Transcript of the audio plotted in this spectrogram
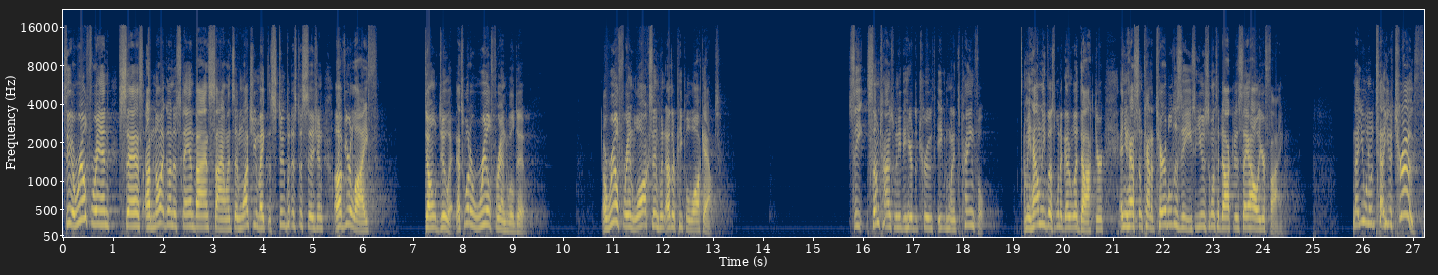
See, a real friend says, I'm not going to stand by in silence and watch you make the stupidest decision of your life. Don't do it. That's what a real friend will do. A real friend walks in when other people walk out. See, sometimes we need to hear the truth even when it's painful. I mean, how many of us want to go to a doctor and you have some kind of terrible disease and you just want the doctor to say, oh, you're fine? No, you want them to tell you the truth,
